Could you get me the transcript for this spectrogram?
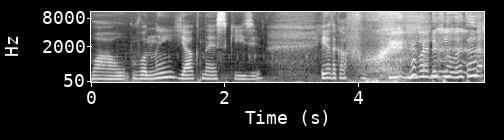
Вау, вони як на ескізі. І я така фух. Видихнули, так?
